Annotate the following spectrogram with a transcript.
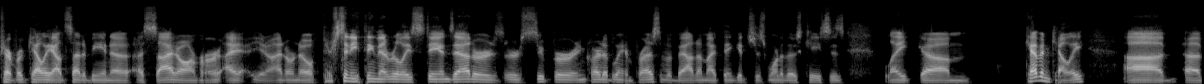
Trevor Kelley, outside of being a, a, side armor, I you know I don't know if there's anything that really stands out or is, or super incredibly impressive about him. I think it's just one of those cases like um, Kevin Kelly, uh, uh,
